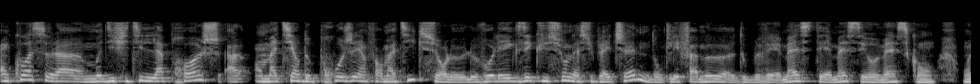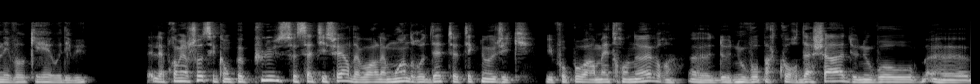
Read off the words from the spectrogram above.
En quoi cela modifie-t-il l'approche en matière de projet informatique sur le, volet exécution de la supply chain, donc les fameux euh, WMS, TMS et OMS qu'on évoquait au début? La première chose, c'est qu'on peut plus se satisfaire d'avoir la moindre dette technologique. Il faut pouvoir mettre en œuvre euh, de nouveaux parcours d'achat, de nouveaux euh,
